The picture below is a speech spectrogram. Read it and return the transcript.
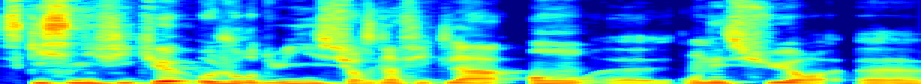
Ce qui signifie qu'aujourd'hui, sur ce graphique-là, euh, on est sur... Euh,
